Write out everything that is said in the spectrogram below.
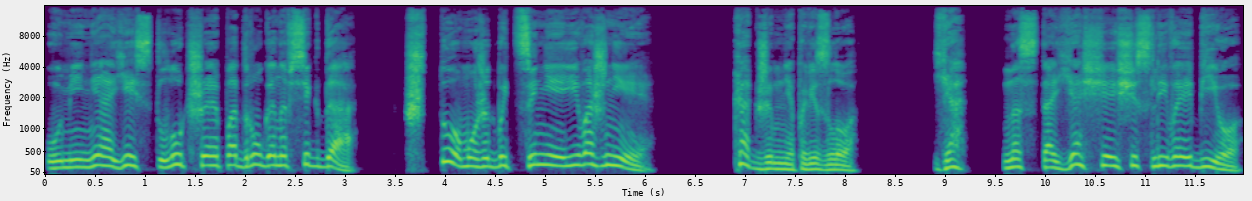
У меня есть лучшая подруга навсегда. Что может быть ценнее и важнее? Как же мне повезло. Я Настоящее счастливое био.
